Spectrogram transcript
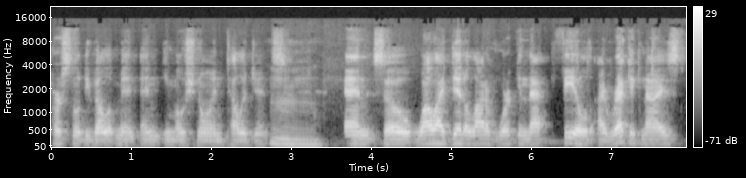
personal development and emotional intelligence. And so while I did a lot of work in that field, I recognized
